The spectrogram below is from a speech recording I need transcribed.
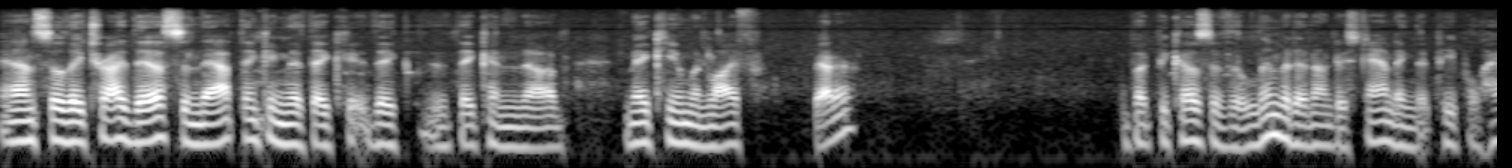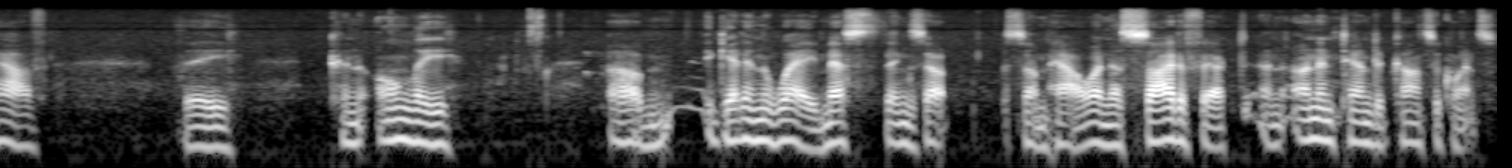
And so they try this and that, thinking that they, they, that they can uh, make human life better. But because of the limited understanding that people have, they can only um, get in the way, mess things up somehow, and a side effect, an unintended consequence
